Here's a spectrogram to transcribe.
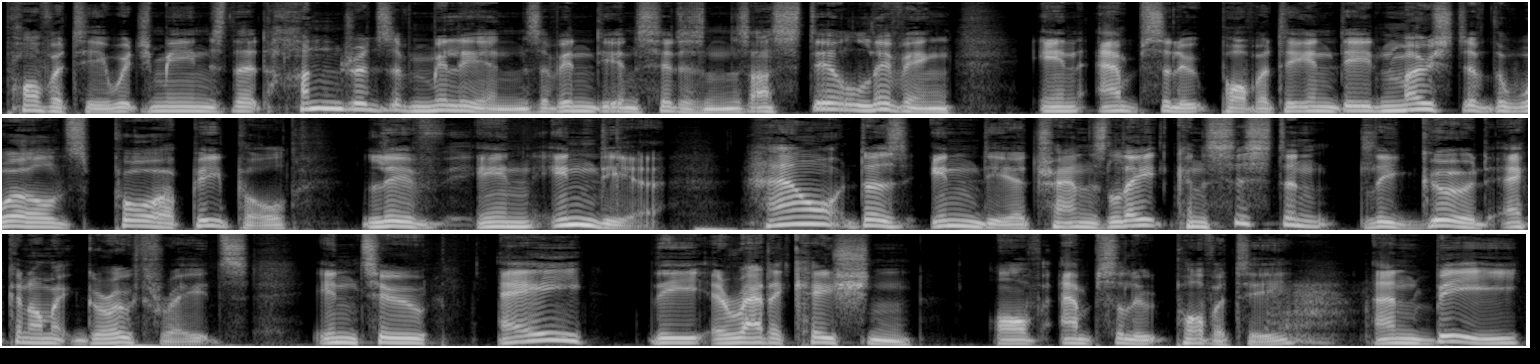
poverty, which means that hundreds of millions of Indian citizens are still living in absolute poverty. Indeed, most of the world's poor people live in India. How does India translate consistently good economic growth rates into A, the eradication of absolute poverty, and B,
